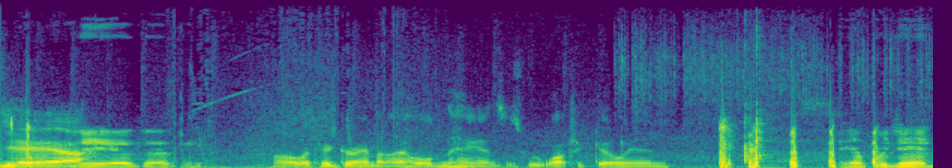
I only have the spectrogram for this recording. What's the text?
yeah. Yeah, it doesn't. Oh, look at Graham and I holding hands as we watch it go in. Yep, we did.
